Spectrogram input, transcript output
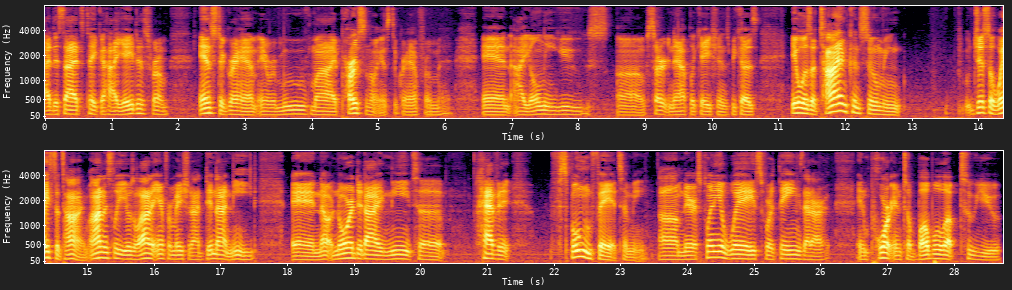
I decided to take a hiatus from Instagram and remove my personal Instagram from it, and I only use um, certain applications because it was a time consuming just a waste of time honestly it was a lot of information i did not need and no, nor did i need to have it spoon fed to me. Um, there's plenty of ways for things that are important to bubble up to you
